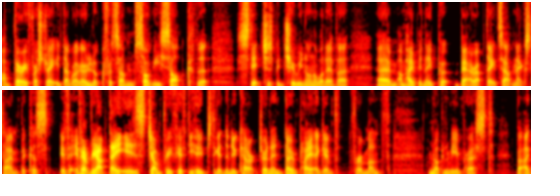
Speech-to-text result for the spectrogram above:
I'm very frustrated. I've got to go look for some soggy sock that Stitch has been chewing on or whatever. Um, I'm hoping they put better updates out next time because if if every update is jump through 50 hoops to get the new character and then don't play it again for a month, I'm not going to be impressed. But I,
